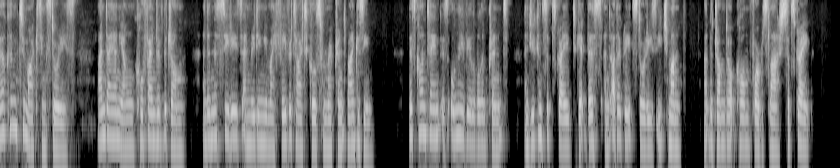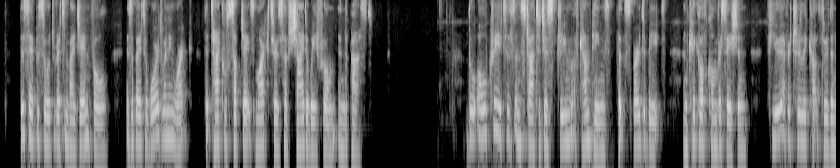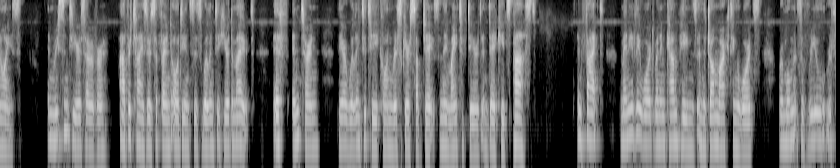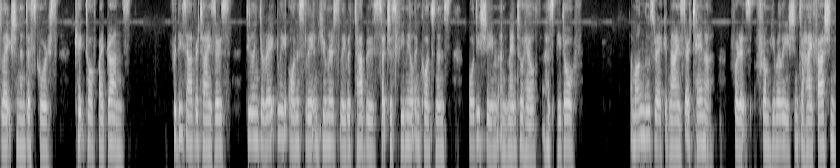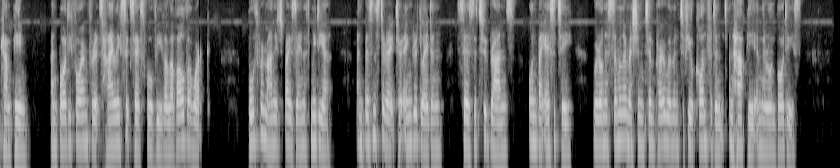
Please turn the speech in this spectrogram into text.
Welcome to Marketing Stories. I'm Diane Young, co founder of The Drum, and in this series, I'm reading you my favourite articles from our print magazine. This content is only available in print, and you can subscribe to get this and other great stories each month at thedrum.com forward slash subscribe. This episode, written by Jen Faull, is about award winning work that tackles subjects marketers have shied away from in the past. Though all creatives and strategists dream of campaigns that spur debate and kick off conversation, few ever truly cut through the noise. In recent years, however, advertisers have found audiences willing to hear them out if, in turn, they are willing to take on riskier subjects than they might have dared in decades past. In fact, many of the award winning campaigns in the Drum Marketing Awards were moments of real reflection and discourse kicked off by brands. For these advertisers, dealing directly, honestly, and humorously with taboos such as female incontinence, body shame, and mental health has paid off. Among those recognised are Tena for its From Humiliation to High Fashion campaign and Bodyform for its highly successful Viva La Vulva work. Both were managed by Zenith Media, and business director Ingrid Ledden says the two brands, owned by Essity, were on a similar mission to empower women to feel confident and happy in their own bodies.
